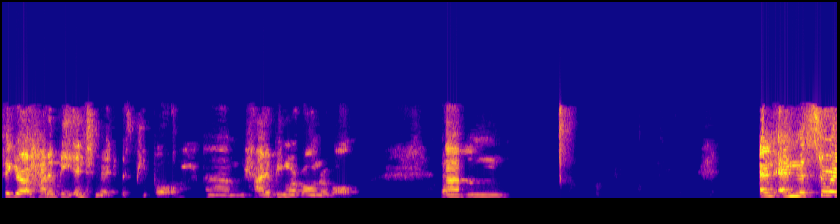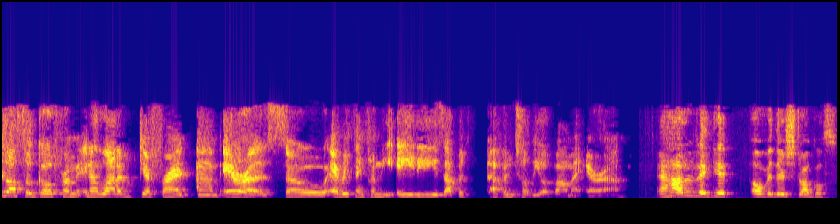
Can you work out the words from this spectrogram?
figure out how to be intimate with people, um, how to be more vulnerable. Um, and, and the stories also go from in a lot of different um, eras, so everything from the 80s up, up until the Obama era. And how do they get over their struggles?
